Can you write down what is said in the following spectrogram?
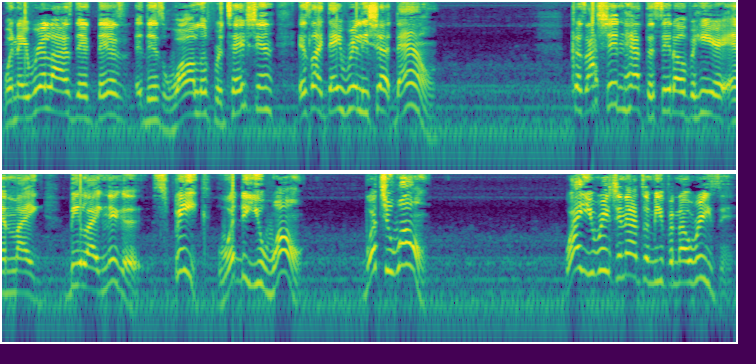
when they realize that there's this wall of protection, it's like they really shut down. Cause I shouldn't have to sit over here and like be like, nigga, speak. What do you want? What you want? Why are you reaching out to me for no reason?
